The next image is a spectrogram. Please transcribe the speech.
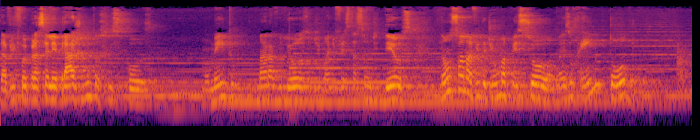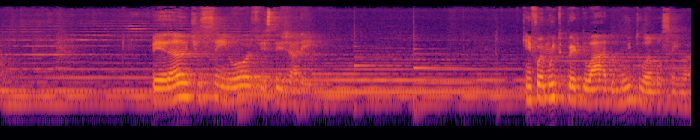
Davi foi para celebrar junto a sua esposa. Momento maravilhoso de manifestação de Deus, não só na vida de uma pessoa, mas o reino todo. Perante o Senhor festejarei. Quem foi muito perdoado, muito ama o Senhor.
